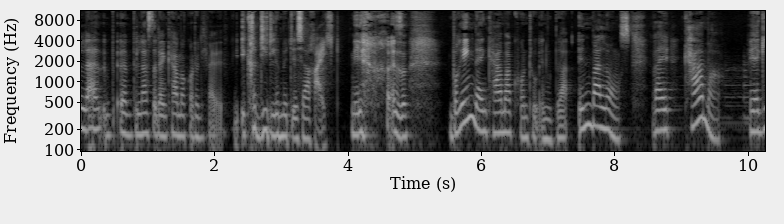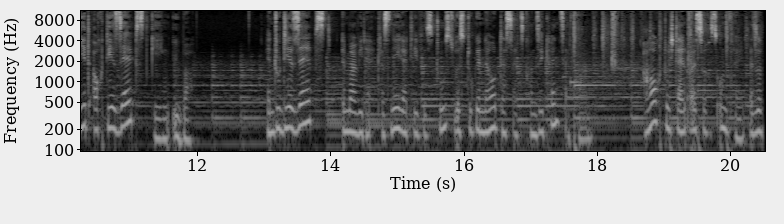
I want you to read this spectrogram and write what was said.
Äh, belaste dein Karma-Konto nicht, weil ihr Kreditlimit ist erreicht. Nee, also bring dein Karma-Konto in, in Balance, weil Karma reagiert auch dir selbst gegenüber. Wenn du dir selbst immer wieder etwas Negatives tust, wirst du genau das als Konsequenz erfahren. Auch durch dein äußeres Umfeld. Also,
